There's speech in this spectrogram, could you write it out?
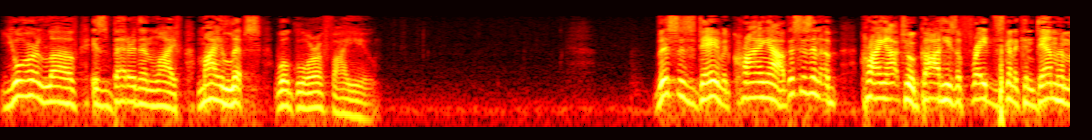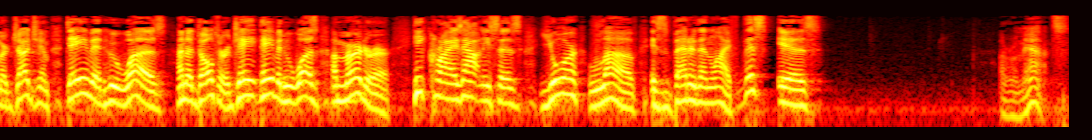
your love is better than life. My lips will glorify you. This is David crying out. This isn't a, crying out to a God he's afraid is going to condemn him or judge him. David, who was an adulterer, J- David, who was a murderer, he cries out and he says, Your love is better than life. This is a romance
